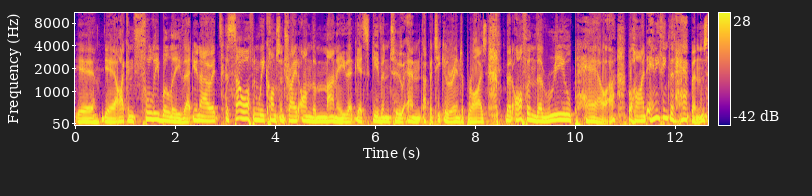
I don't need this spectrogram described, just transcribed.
Yeah, yeah, I can fully believe that. You know, it's so often we concentrate on the money that gets given to an, a particular enterprise, but often the real power behind anything that happens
